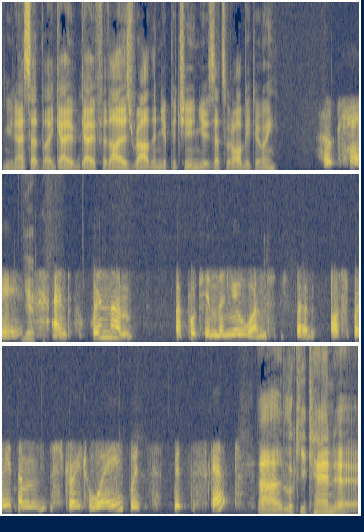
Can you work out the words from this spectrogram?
you know, so that they go go for those rather than your petunias. That's what I'll be doing. Okay. Yep. And when um, I put in the new ones, um, I'll spray them straight away with with the scat? Uh, look, you can uh,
